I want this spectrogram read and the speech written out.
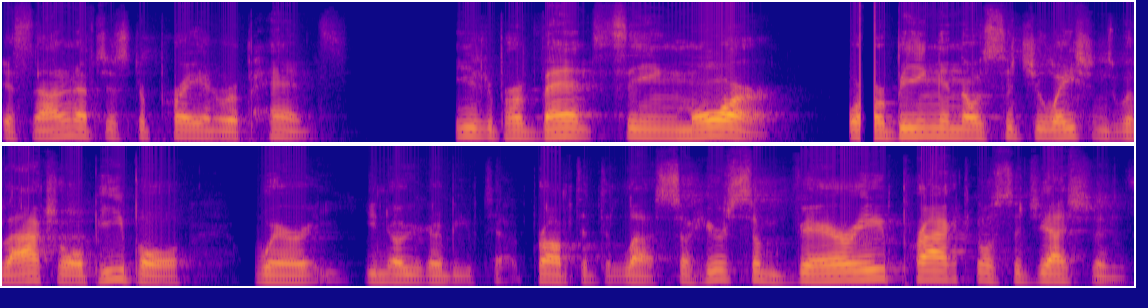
It's not enough just to pray and repent. You need to prevent seeing more or being in those situations with actual people where you know you're going to be prompted to less. So here's some very practical suggestions.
